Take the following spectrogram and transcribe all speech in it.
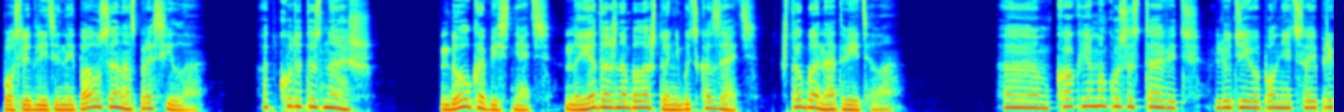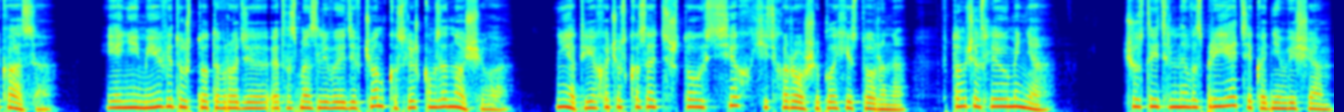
После длительной паузы она спросила. «Откуда ты знаешь?» Долго объяснять, но я должна была что-нибудь сказать, чтобы она ответила. «Эм, как я могу заставить людей выполнять свои приказы? Я не имею в виду что-то вроде «эта смазливая девчонка слишком заносчива». Нет, я хочу сказать, что у всех есть хорошие и плохие стороны, в том числе и у меня. Чувствительное восприятие к одним вещам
